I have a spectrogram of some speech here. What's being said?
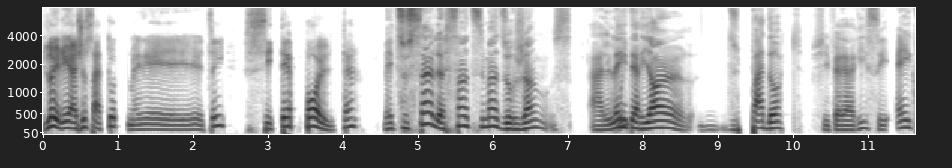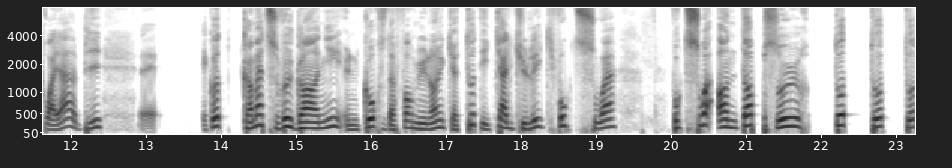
Puis là, ils réagissent à tout, mais c'était pas le temps. Mais tu sens le sentiment d'urgence à l'intérieur du paddock chez Ferrari. C'est incroyable. Puis, euh, écoute, comment tu veux gagner une course de Formule 1 que tout est calculé, qu'il faut que tu sois faut que tu sois on top sur tout, tout, tout,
